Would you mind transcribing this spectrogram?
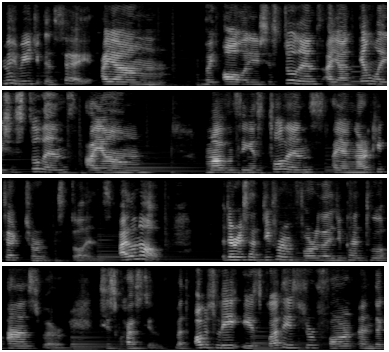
maybe you can say I am biology students, I am English students, I am medicine students, I am architecture students. I don't know. there is a different form that you can to answer this question. But obviously, is what is your form and the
